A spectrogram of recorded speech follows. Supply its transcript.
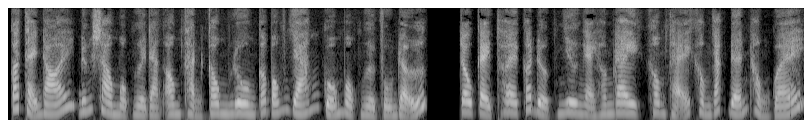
Có thể nói, đứng sau một người đàn ông thành công luôn có bóng dáng của một người phụ nữ. Trâu cày thuê có được như ngày hôm nay không thể không nhắc đến Hồng Quế,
